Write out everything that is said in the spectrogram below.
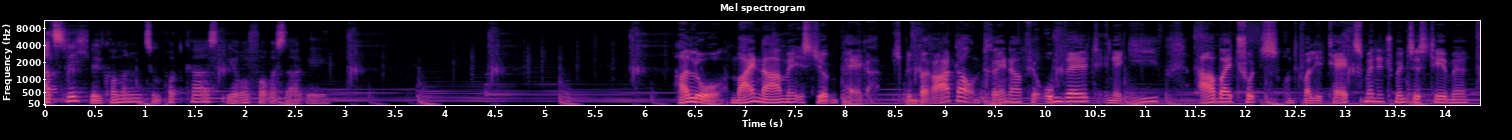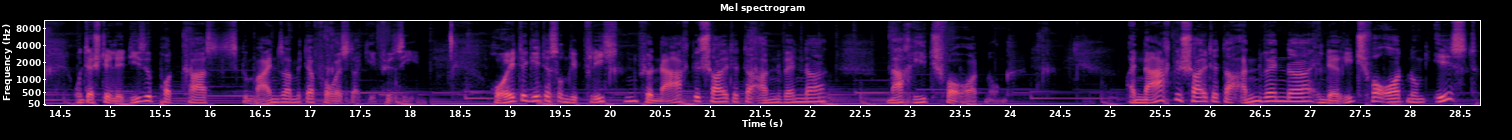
Herzlich willkommen zum Podcast Ihrer Forest AG. Hallo, mein Name ist Jürgen Päger. Ich bin Berater und Trainer für Umwelt, Energie, Arbeitsschutz und Qualitätsmanagementsysteme und erstelle diese Podcasts gemeinsam mit der Forest AG für Sie. Heute geht es um die Pflichten für nachgeschaltete Anwender nach REACH-Verordnung. Ein nachgeschalteter Anwender in der REACH-Verordnung ist,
